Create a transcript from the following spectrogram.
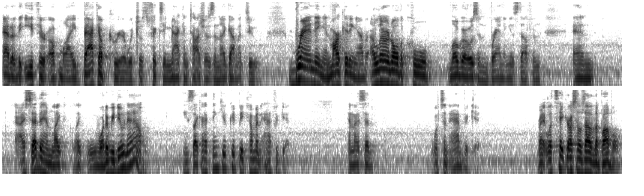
out of the ether of my backup career, which was fixing Macintoshes, and I got into branding and marketing. I learned all the cool logos and branding and stuff, and and I said to him like like what do we do now? He's like, I think you could become an advocate, and I said, what's an advocate? Right? Let's take ourselves out of the bubble.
